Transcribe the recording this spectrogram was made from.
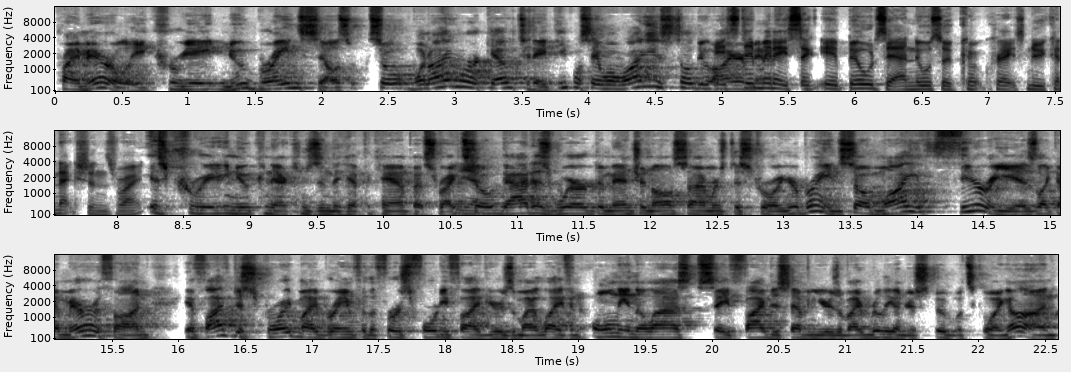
primarily create new brain cells. So when I work out today, people say, "Well, why do you still do?" It Ironman? stimulates, it builds it, and also creates new connections, right? Is creating new connections in the hippocampus, right? Yeah. So that is where dementia and Alzheimer's destroy your brain. So my theory is like a marathon. If I've destroyed my brain for the first forty-five years of my life, and only in the last say five to seven years have I really understood what's going on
